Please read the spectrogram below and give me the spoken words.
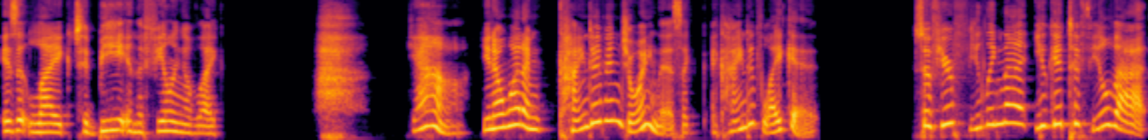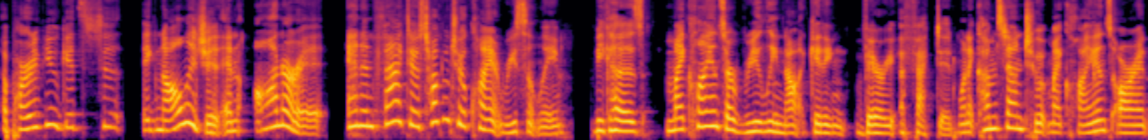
is it like to be in the feeling of like, yeah, you know what? I'm kind of enjoying this. Like, I kind of like it. So if you're feeling that, you get to feel that. A part of you gets to acknowledge it and honor it. And in fact, I was talking to a client recently because my clients are really not getting very affected. When it comes down to it, my clients aren't.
